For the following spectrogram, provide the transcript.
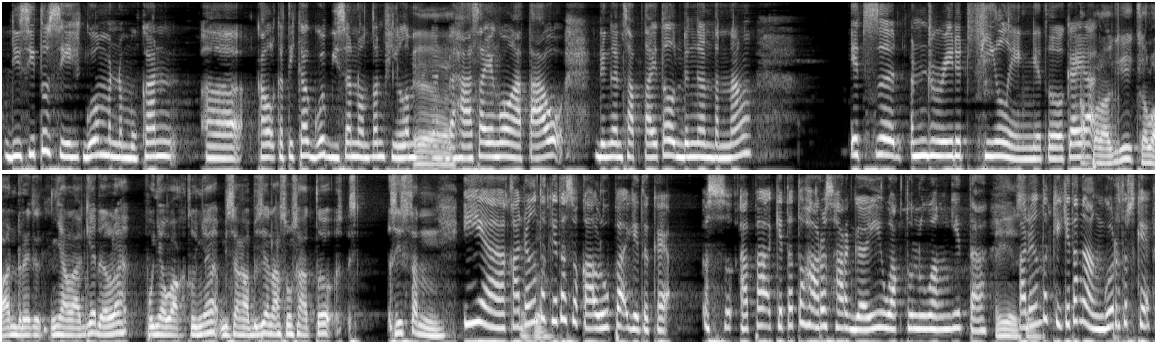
di situ sih gue menemukan eh, kalau ketika gue bisa nonton film Iya. dengan bahasa yang gue nggak tahu dengan subtitle dengan tenang, it's an underrated feeling gitu. Kayak Apalagi kalau underrated-nya lagi adalah punya waktunya bisa nggak bisa langsung satu season. Iya, kadang tuh kita suka lupa gitu kayak apa kita tuh harus hargai waktu luang kita. Iya. Kadang tuh kayak kita nganggur terus kayak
